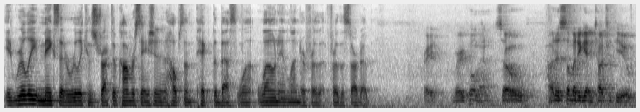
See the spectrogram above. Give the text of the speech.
it really makes it a really constructive conversation and helps them pick the best lo- loan and lender for the, for the startup. Great, very cool, man. So how does somebody get in touch with you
